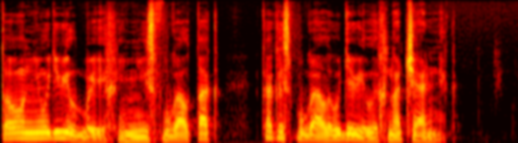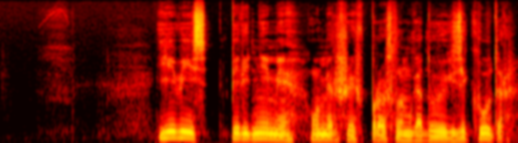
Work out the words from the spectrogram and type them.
то он не удивил бы их и не испугал так, как испугал и удивил их начальник. Явись перед ними умерший в прошлом году экзекутор,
